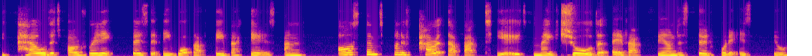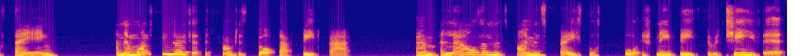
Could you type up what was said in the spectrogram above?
You tell the child really explicitly what that feedback is and ask them to kind of parrot that back to you to make sure that they've actually understood what it is you're saying. And then once you know that the child has got that feedback, um, allow them the time and space or support if need be to achieve it.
